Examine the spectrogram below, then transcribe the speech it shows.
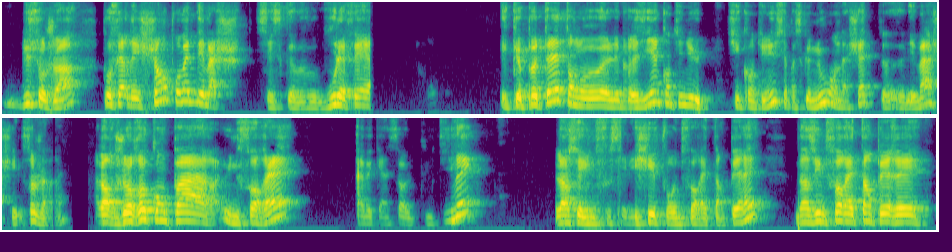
du soja, pour faire des champs, pour mettre des vaches. C'est ce que vous voulez faire. Et que peut-être les Brésiliens continuent. S'ils continuent, c'est parce que nous, on achète euh, les vaches et le soja. Hein. Alors, je recompare une forêt avec un sol cultivé. Là, c'est les chiffres pour une forêt tempérée. Dans une forêt tempérée,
